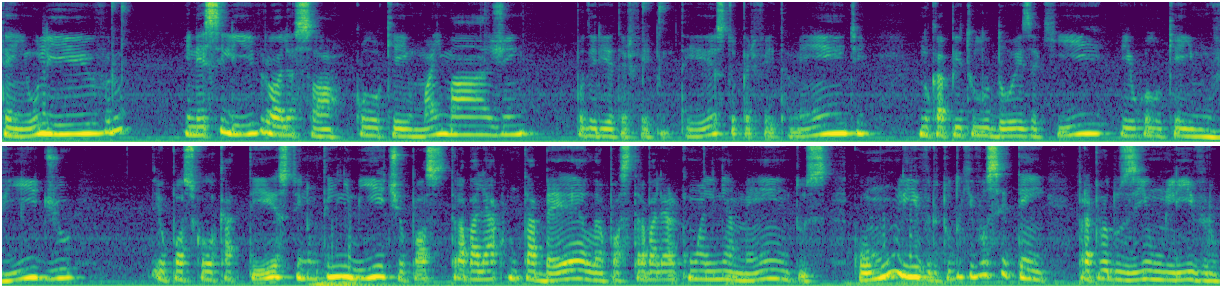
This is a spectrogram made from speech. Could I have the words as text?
tenho o livro, e nesse livro, olha só, coloquei uma imagem, poderia ter feito um texto perfeitamente. No capítulo 2 aqui, eu coloquei um vídeo eu posso colocar texto e não tem limite, eu posso trabalhar com tabela, eu posso trabalhar com alinhamentos, como um livro. Tudo que você tem para produzir um livro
